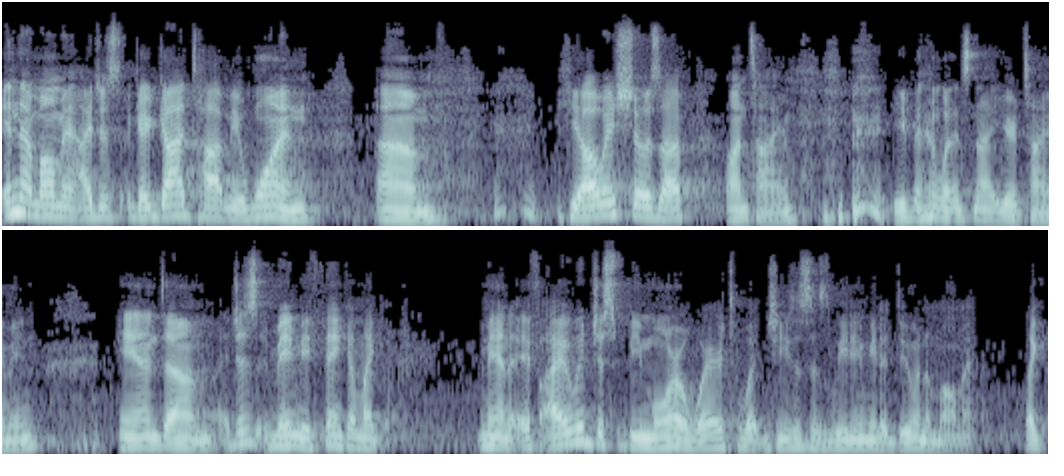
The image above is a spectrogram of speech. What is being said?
in that moment, I just, God taught me one, um, He always shows up on time, even when it's not your timing. And um, it just made me think, I'm like, man, if I would just be more aware to what Jesus is leading me to do in a moment, like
